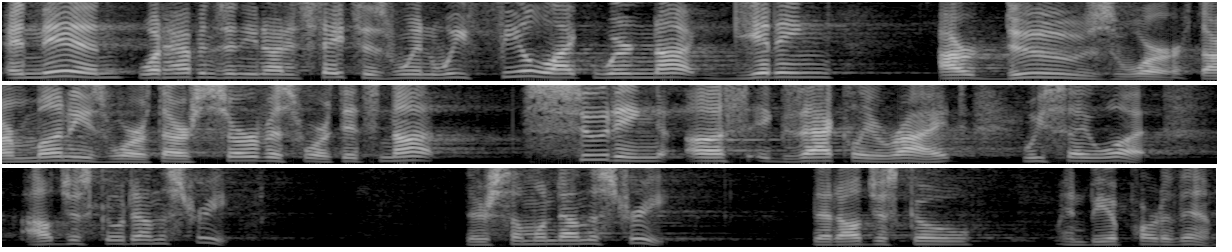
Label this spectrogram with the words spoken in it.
And then what happens in the United States is when we feel like we're not getting our dues worth, our money's worth, our service worth, it's not suiting us exactly right, we say, What? I'll just go down the street. There's someone down the street that I'll just go and be a part of them.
